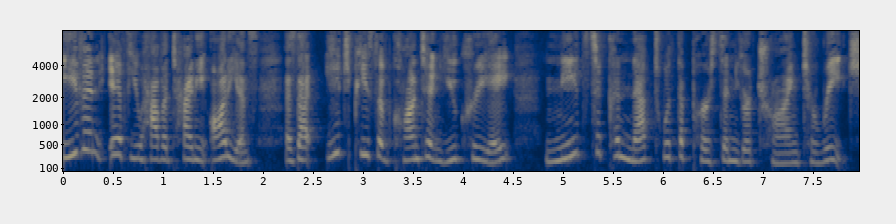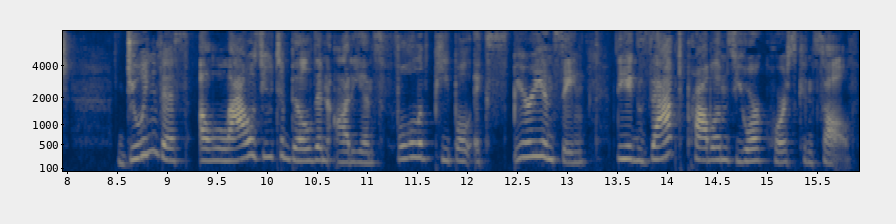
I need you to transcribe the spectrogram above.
even if you have a tiny audience, is that each piece of content you create needs to connect with the person you're trying to reach. Doing this allows you to build an audience full of people experiencing the exact problems your course can solve.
